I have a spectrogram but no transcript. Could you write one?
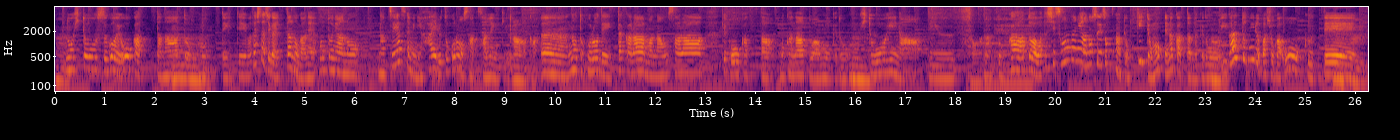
うん。の人すごい多かったなと思っていて、私たちが行ったのがね本当にあの夏休みに入るところの 3, 3連休、うん、のところで行ったから、まあ、なおさら結構多かったのかなとは思うけど、うん。うん人多いなっていうそうだね。のとかあとは私そんなにあの水族館って大きいって思ってなかったんだけど、うん。意外と見る場所が多くて、うん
